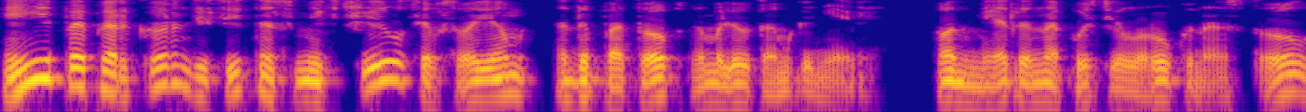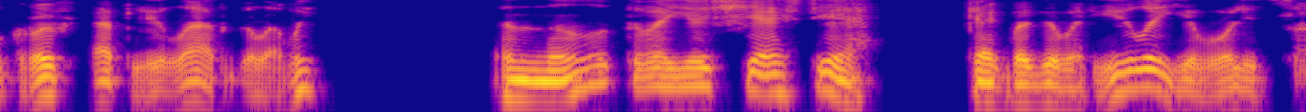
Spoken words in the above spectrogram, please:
И Пепперкорн действительно смягчился в своем допотопном лютом гневе. Он медленно опустил руку на стол, кровь отлила от головы. «Ну, твое счастье!» — как бы говорило его лицо,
